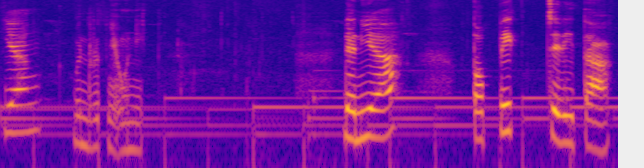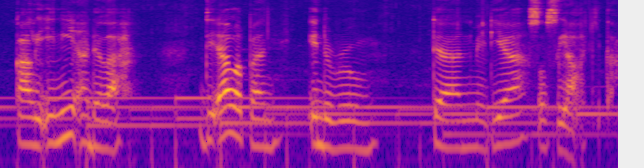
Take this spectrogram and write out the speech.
yang menurutnya unik. Dan ya, topik cerita kali ini adalah The Elephant in the Room dan media sosial kita.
